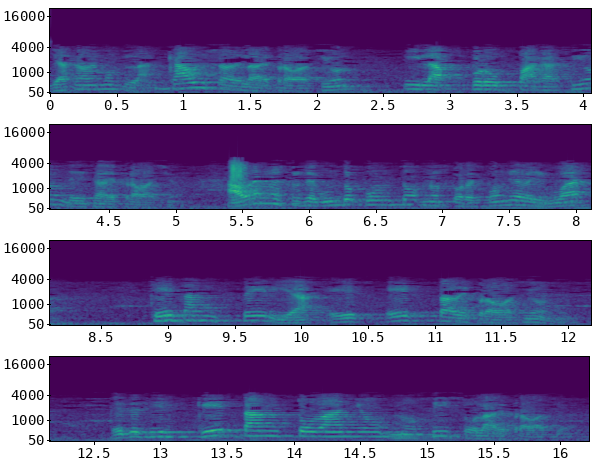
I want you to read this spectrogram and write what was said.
ya sabemos la causa de la depravación y la propagación de esa depravación. Ahora nuestro segundo punto nos corresponde averiguar qué tan seria es esta depravación. Es decir, qué tanto daño nos hizo la depravación.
